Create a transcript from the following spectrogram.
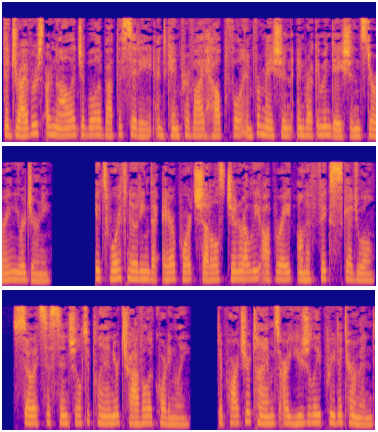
the drivers are knowledgeable about the city and can provide helpful information and recommendations during your journey. It's worth noting that airport shuttles generally operate on a fixed schedule, so it's essential to plan your travel accordingly. Departure times are usually predetermined,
